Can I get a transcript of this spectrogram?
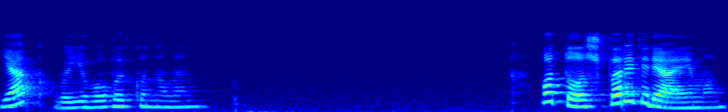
як ви його виконали. Отож, перевіряємо.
